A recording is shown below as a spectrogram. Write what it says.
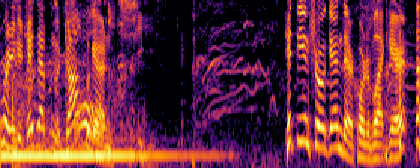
we're ready to take that from the top Oh, again. Jeez. Hit the intro again there, Quarter Black Garrett.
